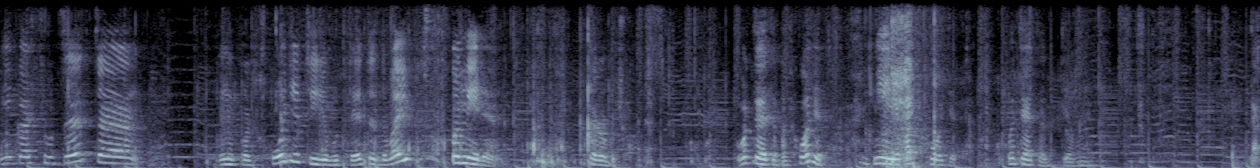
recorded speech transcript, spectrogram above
Мне кажется, вот это ну, подходит, или вот это. Давай померяем коробочку. Вот это подходит? Не, не подходит. Вот это сделаем. Так.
